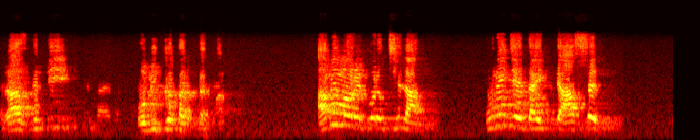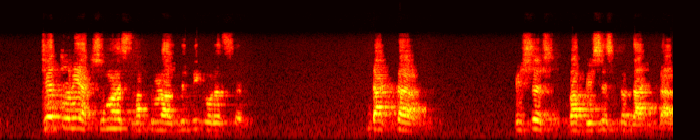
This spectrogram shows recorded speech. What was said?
রাজনীতি অভিজ্ঞতার ব্যাপার। আমি মনে করেছিলাম, উনি যে দায়িত্বে আছেন, যেহেতু উনি একসময় ছাত্র রাজনীতি করেছেন, ডাক্তার, বিশেষ বা বিশিষ্ট ডাক্তার,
